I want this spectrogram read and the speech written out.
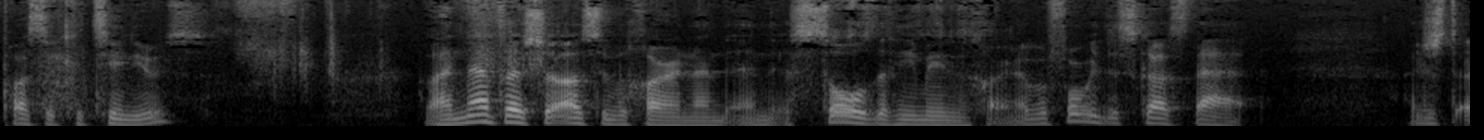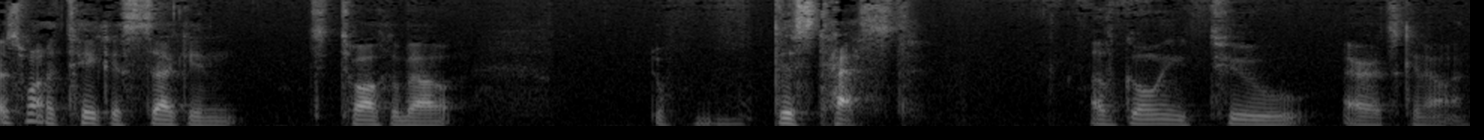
Pasuk continues, V'hanefesh and, and the souls that he made in Charin. Now, before we discuss that, I just, I just want to take a second to talk about this test of going to Eretz Canaan.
